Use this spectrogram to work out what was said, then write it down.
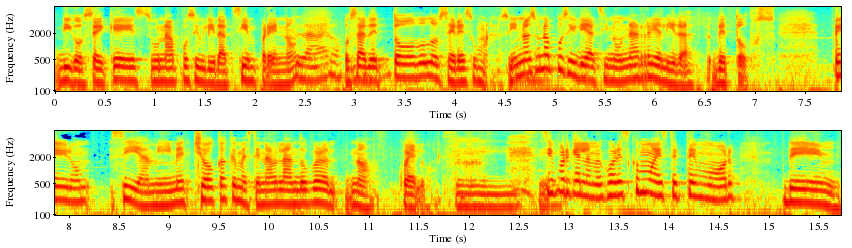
digo, sé que es una posibilidad siempre, ¿no? Claro. O sea, de todos los seres humanos, y no es una posibilidad, sino una realidad de todos. Pero sí, a mí me choca que me estén hablando, pero no, cuelgo. Sí, sí. porque a lo mejor es como este temor de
